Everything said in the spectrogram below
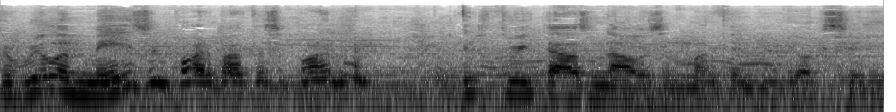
The real amazing part about this apartment, it's $3,000 a month in New York City.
